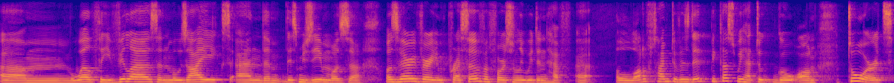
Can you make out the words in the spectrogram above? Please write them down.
um, wealthy villas and mosaics. And um, this museum was uh, was very very impressive. Unfortunately, we didn't have uh, a lot of time to visit it because we had to go on towards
